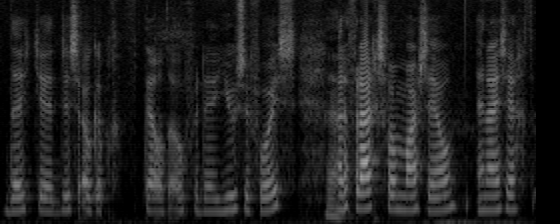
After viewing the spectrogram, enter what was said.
dat je dus ook hebt over de user voice. Maar de vraag is van Marcel. En hij zegt...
